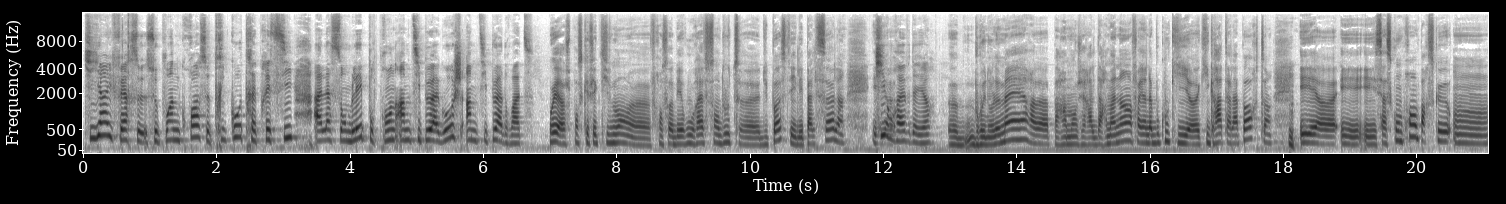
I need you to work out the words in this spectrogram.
qui aille faire ce, ce, point de croix, ce tricot très précis à l'Assemblée pour prendre un petit peu à gauche, un petit peu à droite. Oui, je pense qu'effectivement, euh, François Bayrou rêve sans doute euh, du poste et il n'est pas le seul. Et, qui en rêve d'ailleurs? euh, Bruno Le Maire, apparemment Gérald Darmanin. Enfin, il y en a beaucoup qui, qui grattent à la porte. et, et, et, ça se comprend parce que on,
